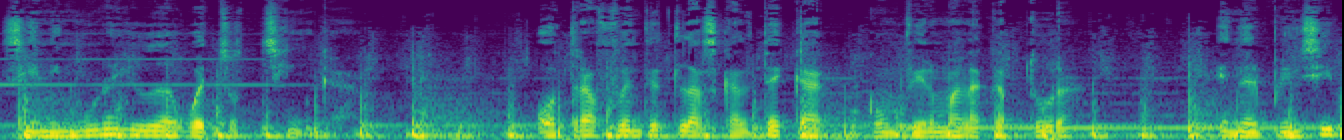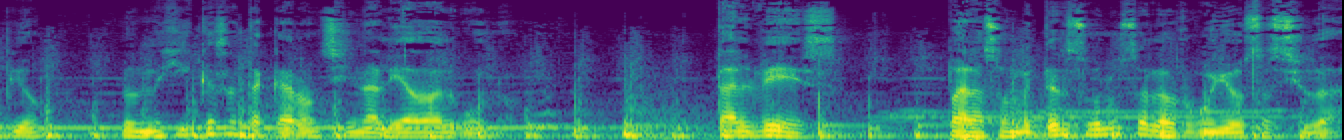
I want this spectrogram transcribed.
sin ninguna ayuda huetzotzinca. Otra fuente tlaxcalteca confirma la captura. En el principio, los mexicas atacaron sin aliado alguno, tal vez para someter solos a la orgullosa ciudad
